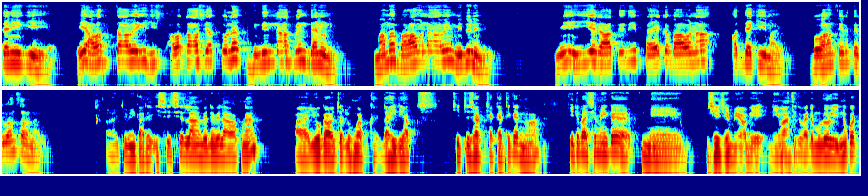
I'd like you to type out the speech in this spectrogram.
දැනී ගියේය. ඒ අවස්ථාවේ හිස් අවකාශයක් තුළ හිඳින්නාක් වෙන් දැනුනි. මම භාවනාවෙන් මිදුණෙමි. මේ ඊයේ රාත්‍රියේදී පැයක භාවනා අත්දැකීමයි. ඔබ වහන්සේට තෙරුවන් සරණයි. ආයිත් මේක අර ඉස්සිස්ලාම් වෙන වෙලාවක් නම් යෝගාවචර ලුහුවක් ධෛර්යයක් චිත්ත ශක්තියක් ඇති කරනවා. ඊට පස්සේ මේක මේ විශේෂයෙන් මේ වගේ නිවාසික වැඩමුළු වල ඉන්නකොට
